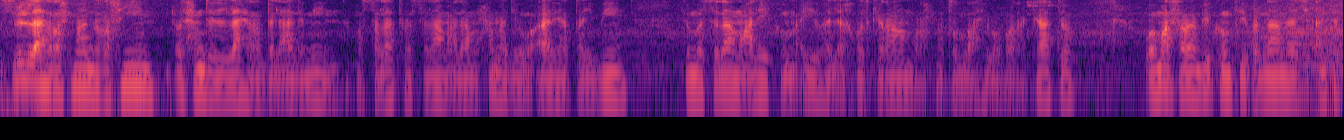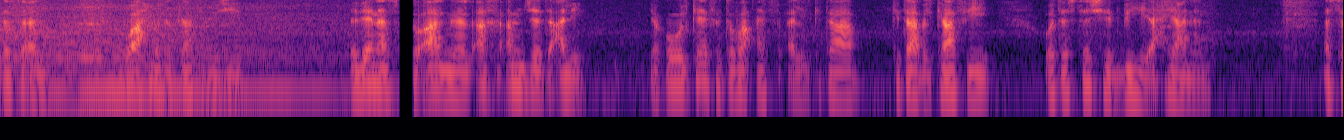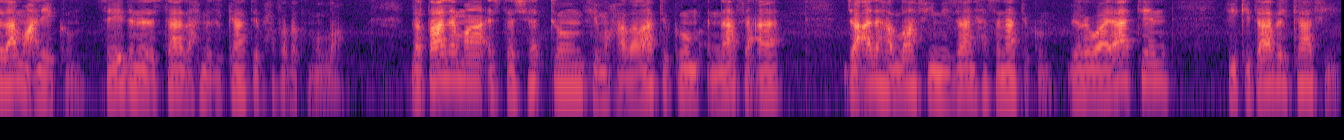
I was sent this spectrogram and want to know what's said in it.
بسم الله الرحمن الرحيم. والحمد لله رب العالمين والصلاة والسلام على محمد وآله الطيبين. ثم السلام عليكم أيها الأخوة الكرام ورحمة الله وبركاته. ومرحبا بكم في برنامج أنت تسأل وأحمد الكاتب يجيب. لدينا سؤال من الأخ أمجد علي. يقول كيف تضعف الكتاب كتاب الكافي وتستشهد به أحيانا؟ السلام عليكم. سيدنا الأستاذ أحمد الكاتب حفظكم الله. لطالما استشهدتم في محاضراتكم النافعة جعلها الله في ميزان حسناتكم. بروايات في كتاب الكافي.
